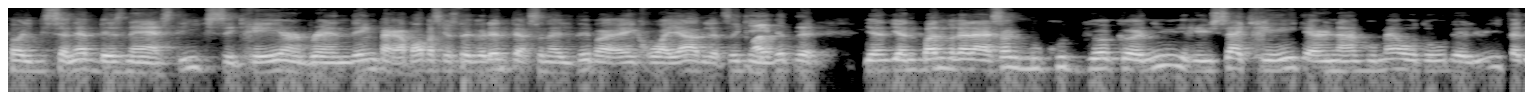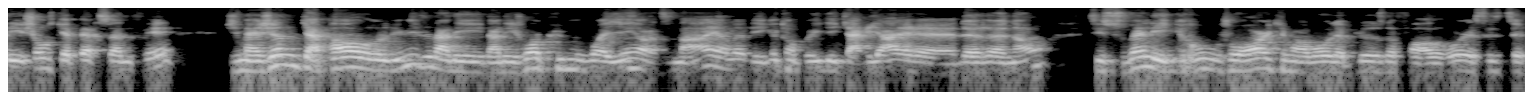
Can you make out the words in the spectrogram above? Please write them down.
Paul Bissonnette Business qui s'est créé un branding par rapport parce que ce gars-là a une personnalité incroyable, tu sais, qui invite. il, y a, une bonne relation avec beaucoup de gars connus. Il réussit à créer un engouement autour de lui. Il fait des choses que personne ne fait. J'imagine qu'à part lui, dans des, dans des joueurs plus moyens, ordinaires, des gars qui ont pas eu des carrières euh, de renom, c'est souvent les gros joueurs qui vont avoir le plus de followers. Tu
